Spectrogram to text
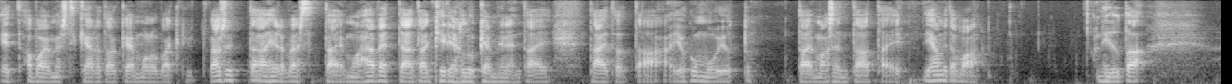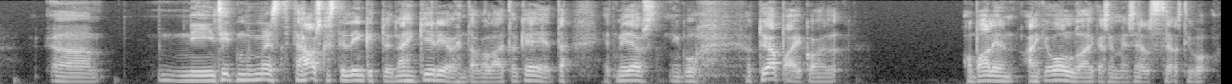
Että avoimesti kertoo, okei, okay, mulla vaikka nyt väsyttää hirveästi tai mua hävettää jotain kirjan lukeminen tai, tai tota, joku muu juttu tai masentaa tai ihan mitä vaan. Niin tota, niin sitten mun mielestä hauskasti linkittyy näihin kirjoihin tavallaan, että okei, että, että mitä jos niin kuin, työpaikoilla on paljon ainakin ollut aikaisemmin sellaista, sellaista niin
